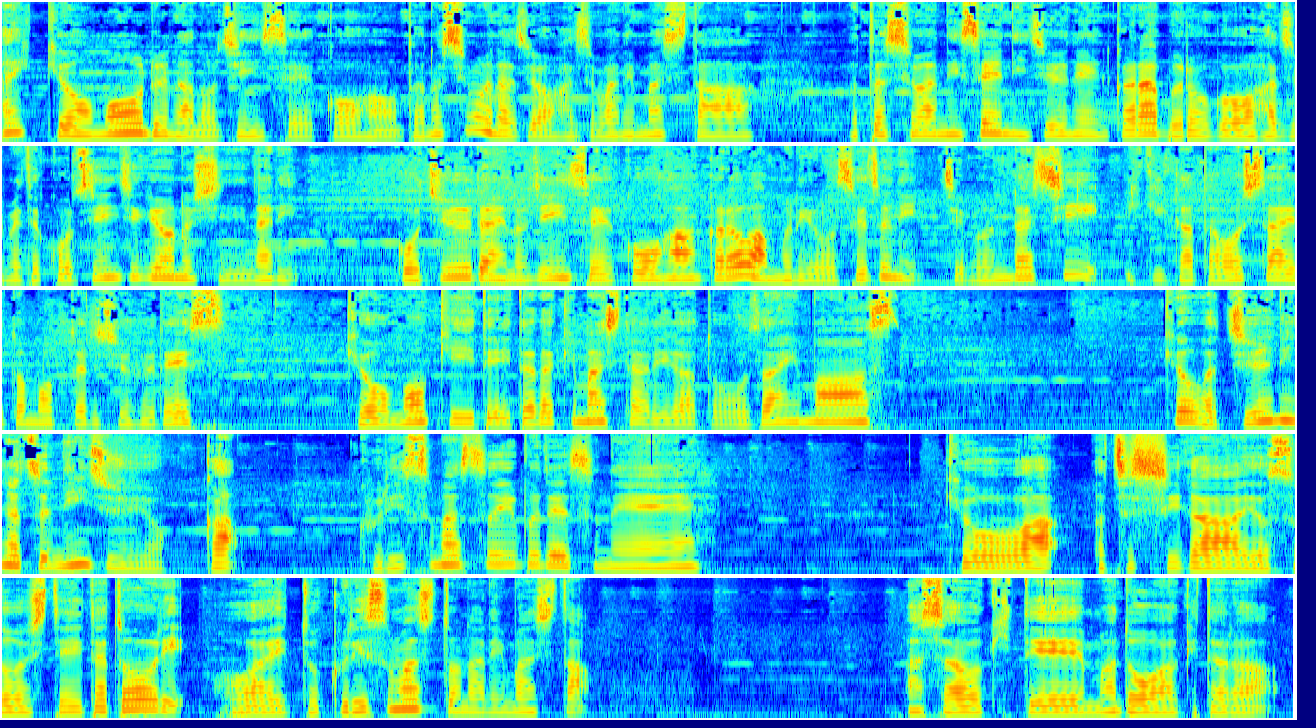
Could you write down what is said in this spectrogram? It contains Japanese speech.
はい今日もルナの人生後半を楽しむラジオ始まりました。私は2020年からブログを始めて個人事業主になり50代の人生後半からは無理をせずに自分らしい生き方をしたいと思ってる主婦です。今日も聞いていただきましてありがとうございます。今日は12月24日。クリスマスイブですね。今日は私が予想していた通りホワイトクリスマスとなりました。朝起きて窓を開けたら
